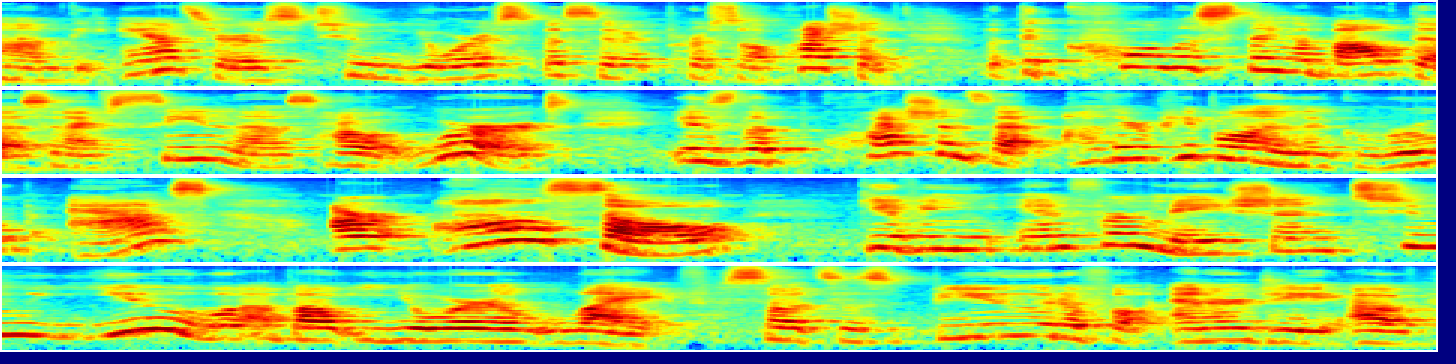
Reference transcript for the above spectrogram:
um, the answers to your specific personal question. But the coolest thing about this, and I've seen this, how it works, is the questions that other people in the group ask are also giving information to you about your life. So it's this beautiful energy of,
